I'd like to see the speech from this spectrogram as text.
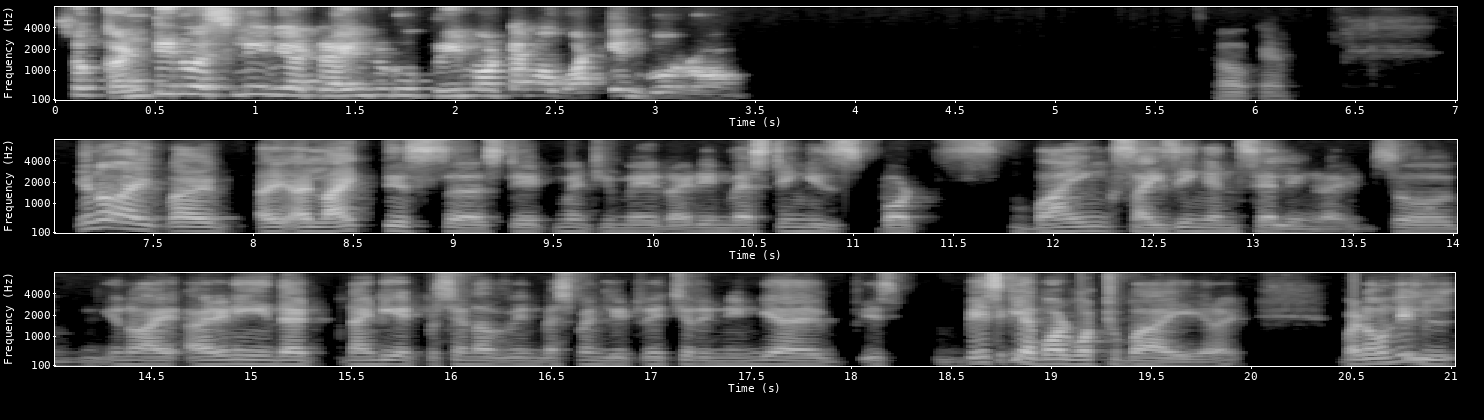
So, continuously, we are trying to do pre-mortem of what can go wrong. Okay. You know, I I I like this uh, statement you made. Right, investing is about buying, sizing, and selling. Right. So you know, I irony that ninety eight percent of investment literature in India is basically about what to buy. Right, but only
